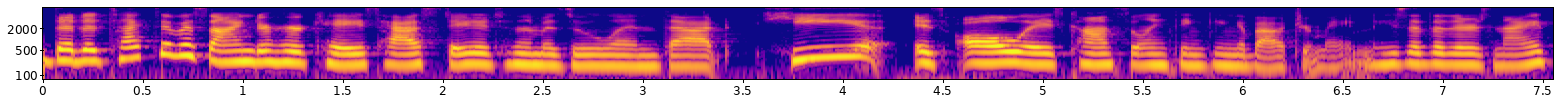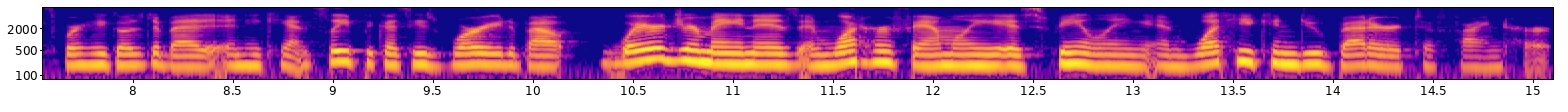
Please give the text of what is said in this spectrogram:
The detective assigned to her case has stated to the Missoulian that he is always constantly thinking about Jermain. He said that there's nights where he goes to bed and he can't sleep because he's worried about where Jermain is and what her family is feeling and what he can do better to find her.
